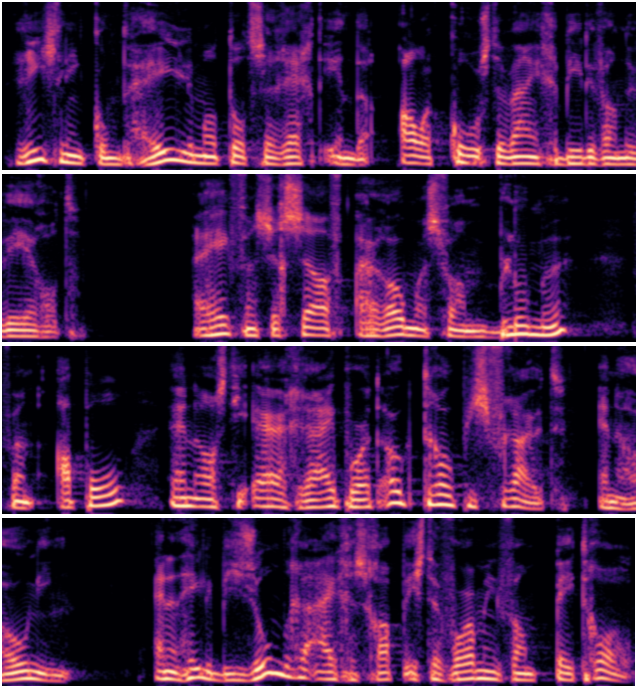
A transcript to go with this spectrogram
Riesling komt helemaal tot zijn recht in de allerkoelste wijngebieden van de wereld. Hij heeft van zichzelf aroma's van bloemen, van appel en als die erg rijp wordt ook tropisch fruit en honing. En een hele bijzondere eigenschap is de vorming van petrol.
